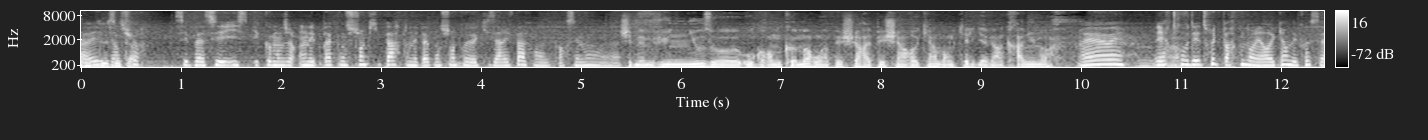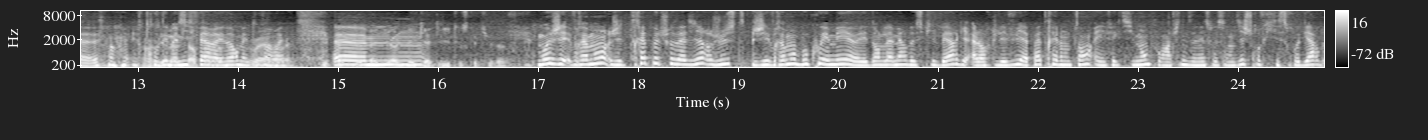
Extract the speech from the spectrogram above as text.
pas, bien sûr. C'est pas, c'est, ils- comment dire, on n'est pas conscient qu'ils partent, on n'est pas conscient qu'ils arrivent pas, enfin, forcément. euh. j'ai même vu une news au, au Grandes Comores où un pêcheur a pêché un requin dans lequel il y avait un crâne humain. Ouais, ouais, ouais. Et ils retrouvent des trucs, par contre, dans les requins, des fois, ça, ils retrouvent Ah, il y des mammifères certains, énormes et tout. ouais, enfin, ouais. Des plaques de Euh, des caddies, tout ce que tu veux. Moi, j'ai vraiment, j'ai très peu de choses à dire. Juste, j'ai vraiment beaucoup aimé euh, Les Dents de la Mer de Spielberg, alors que je l'ai vu il y a pas très longtemps. Et effectivement, pour un film des années 70, je trouve qu'il se regarde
